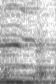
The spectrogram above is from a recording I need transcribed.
Hey!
